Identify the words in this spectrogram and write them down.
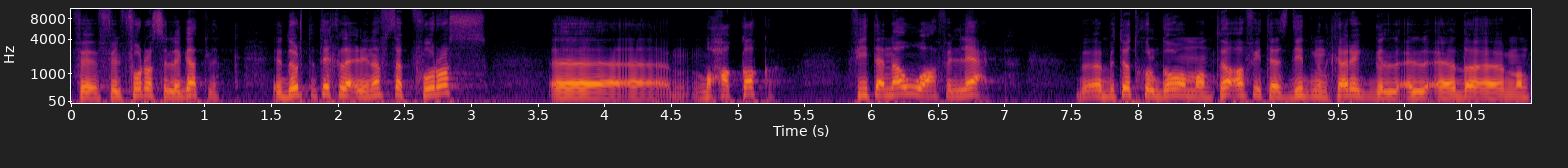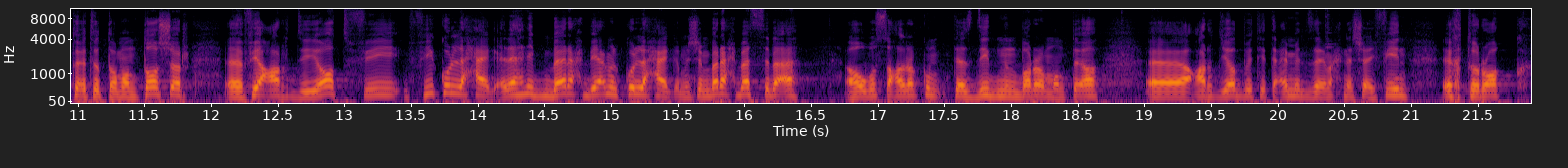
في, في الفرص اللي جات لك. قدرت تخلق لنفسك فرص آه، آه، محققة. في تنوع في اللعب. بتدخل جوه المنطقة في تسديد من خارج منطقة ال 18 آه، في عرضيات في في كل حاجة. الأهلي امبارح بيعمل كل حاجة مش امبارح بس بقى. أهو بص حضراتكم تسديد من بره المنطقة آه، عرضيات بتتعمل زي ما إحنا شايفين اختراق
